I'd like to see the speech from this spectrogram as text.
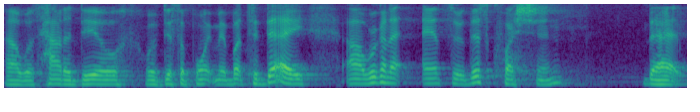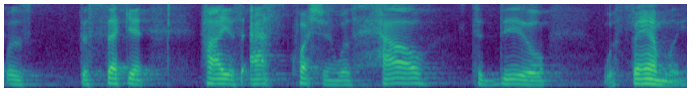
uh, was how to deal with disappointment. But today, uh, we're going to answer this question that was the second highest asked question was how to deal with family.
